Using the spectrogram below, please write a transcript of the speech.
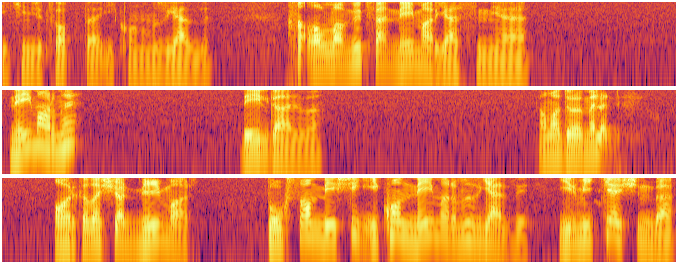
İkinci topta ikonumuz geldi. Allah'ım lütfen Neymar gelsin ya. Neymar mı? Değil galiba. Ama dövmeler... Arkadaşlar Neymar. 95'lik ikon Neymar'ımız geldi. 22 yaşında.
